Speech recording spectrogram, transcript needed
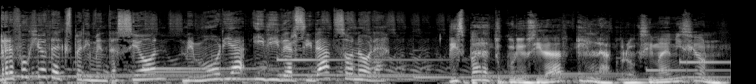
Refugio de experimentación, memoria y diversidad sonora. Dispara tu curiosidad en la próxima emisión.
